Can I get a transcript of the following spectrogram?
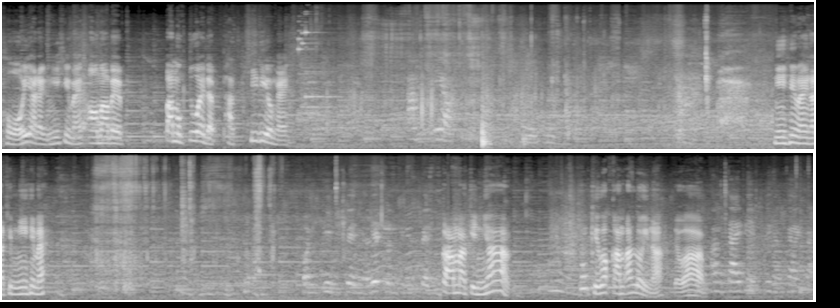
โหยอะไรอย่างนี้ใช่ไหมเอามาแบบปลาหมึกด้วยแบบผัดที่เดียวไง อะเดี๋ยวนี่ใช่ไหมนัดทิมนี่ใช่ไหมคนกินเป็นเรียกคนกินเป็นกามมากินยากผมคิดว่ากามอร่อยนะแต่ว่าอังไกพี่กินอังไกกับ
